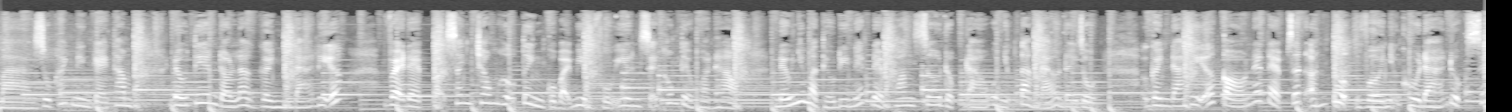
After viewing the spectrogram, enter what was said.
mà du khách nên ghé thăm. Đầu tiên đó là gành đá đĩa. Vẻ đẹp và xanh trong hữu tình của bãi biển Phú Yên sẽ không thể hoàn hảo nếu như mà thiếu đi nét đẹp hoang sơ độc đáo của những tảng đá ở đây rồi. Gành đá đĩa có nét đẹp rất ấn tượng với những khối đá được xếp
